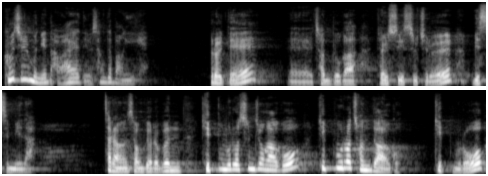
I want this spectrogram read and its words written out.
그 질문이 나와야 돼요 상대방에게. 그럴 때 에, 전도가 될 수 있을 줄을 믿습니다. 사랑하는 성도 여러분, 기쁨으로 순종하고 기쁨으로 전도하고 기쁨으로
